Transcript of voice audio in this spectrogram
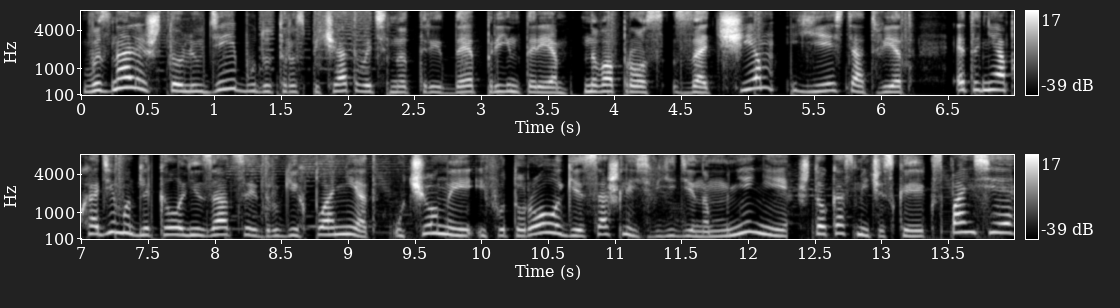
Вы знали, что людей будут распечатывать на 3D-принтере? На вопрос «Зачем?» есть ответ – это необходимо для колонизации других планет. Ученые и футурологи сошлись в едином мнении, что космическая экспансия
